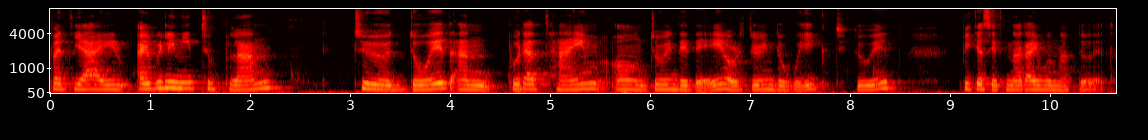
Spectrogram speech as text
But yeah, I, I really need to plan to do it and put a time on during the day or during the week to do it because if not i will not do it.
